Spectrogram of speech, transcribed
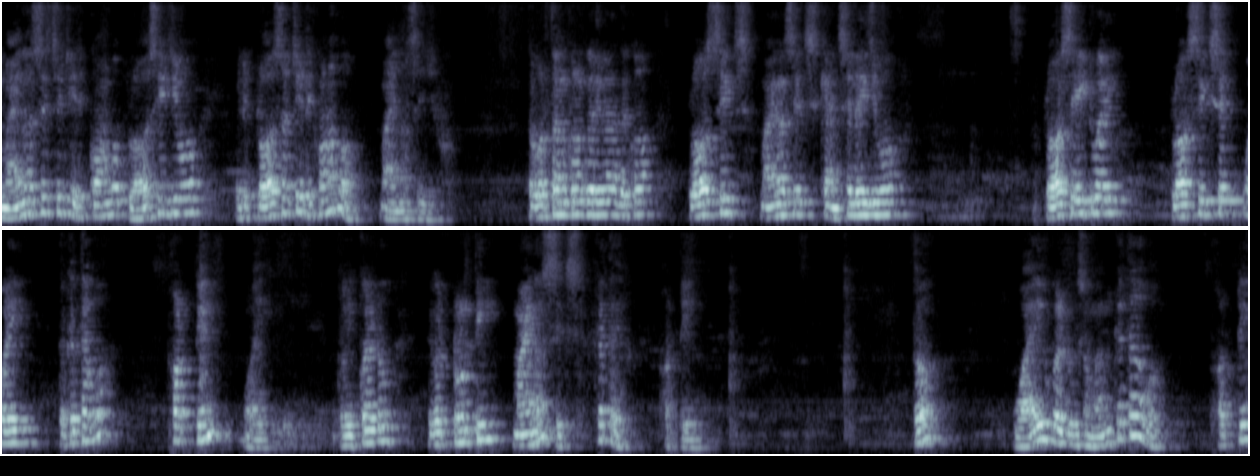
माइनस कौन हम प्लस हो प्लस अच्छे कौन हम माइनस हो तो बर्तमान कौन करवा देख plus six minus six cancel हो plus eight Y plus six Y तो के फोर्टीन वाई तो इक्वल टू देखो ट्वेंटी माइनस सिक्स के फोर्टीन तो y equal to समान केते हबो 14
